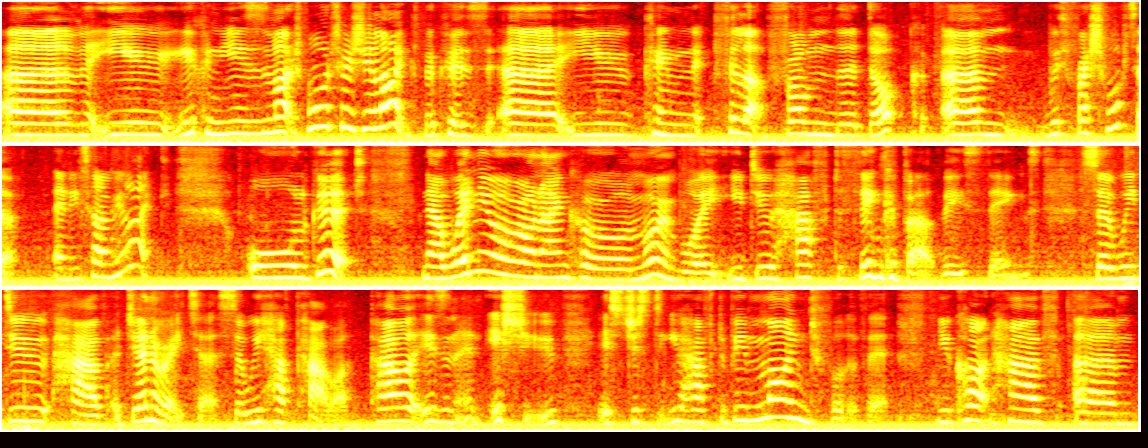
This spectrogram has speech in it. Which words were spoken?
Um, you you can use as much water as you like because uh, you can fill up from the dock um, with fresh water anytime you like. All good. Now, when you're on anchor or on mooring buoy, you do have to think about these things. So we do have a generator. So we have power. Power isn't an issue. It's just that you have to be mindful of it. You can't have. Um,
